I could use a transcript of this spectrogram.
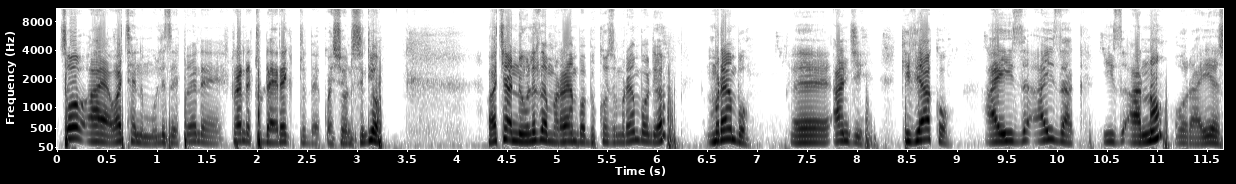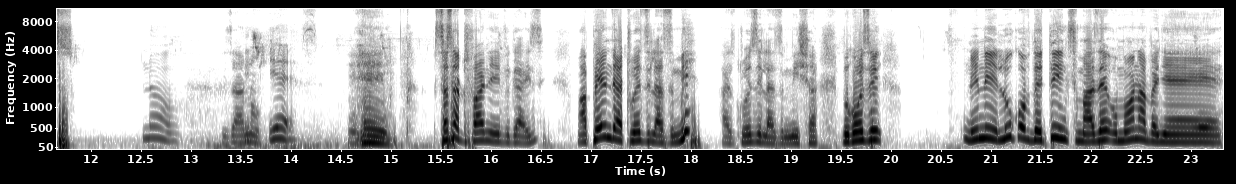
So haya, wacha nimuulize, twende twende tu direct to the question, si ndio? Wacha niulize mrembo because mrembo ndio mrembo. Eh, Anji, kivyako Isaac is a no or a yes? no Is a no. yes Ehe. Sasa tufanye hivi guys, mapenzi hatuwezi lazimi hatuwezi lazimisha because nini, look of the things maze, umeona venye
